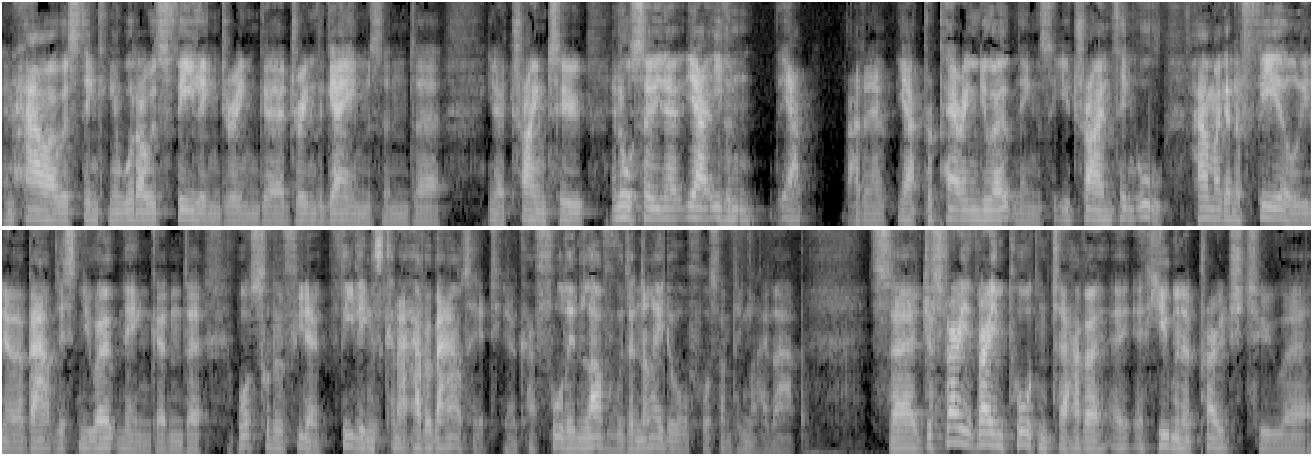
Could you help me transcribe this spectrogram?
and how I was thinking and what I was feeling during uh, during the games, and uh, you know, trying to and also, you know, yeah, even yeah, I don't know, yeah, preparing new openings that you try and think, oh, how am I going to feel, you know, about this new opening, and uh, what sort of you know feelings can I have about it, you know, can I fall in love with a Najdorf or something like that. So just very very important to have a, a, a human approach to uh,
